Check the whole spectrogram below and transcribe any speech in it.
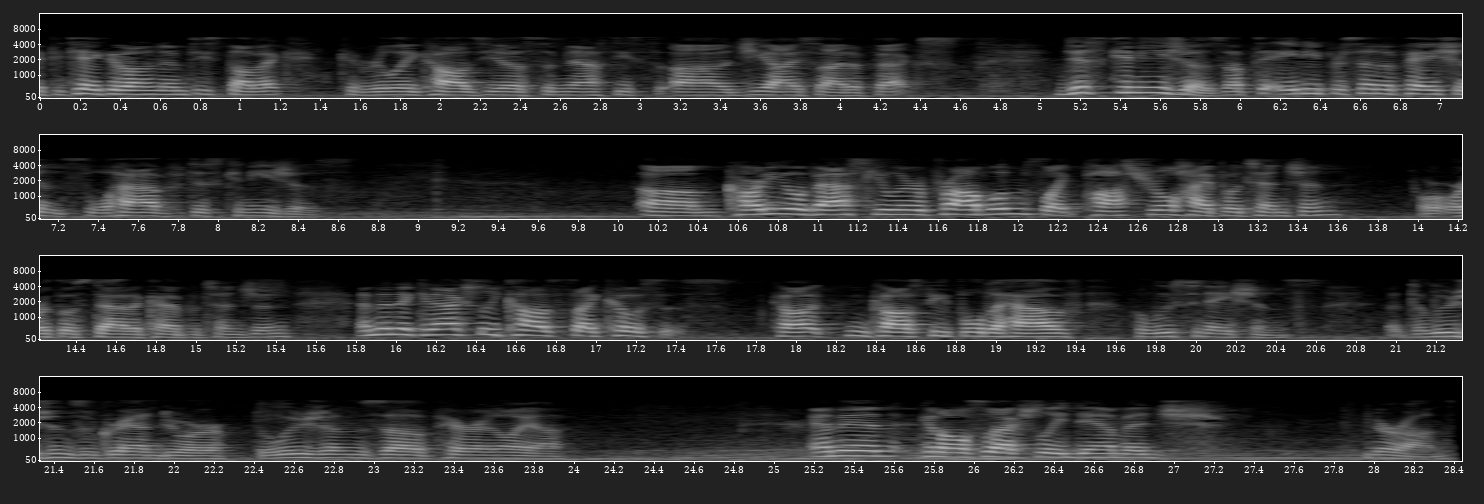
if you take it on an empty stomach, can really cause you some nasty uh, GI side effects. Dyskinesias, up to 80% of patients will have dyskinesias. Um, cardiovascular problems like postural hypotension or orthostatic hypotension, and then it can actually cause psychosis. It can cause people to have hallucinations, uh, delusions of grandeur, delusions of paranoia. And then can also actually damage neurons.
